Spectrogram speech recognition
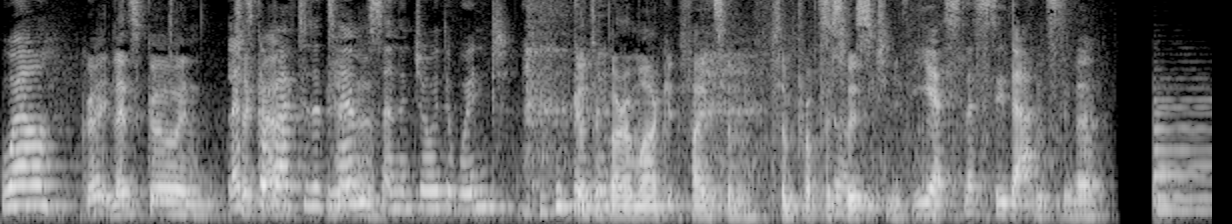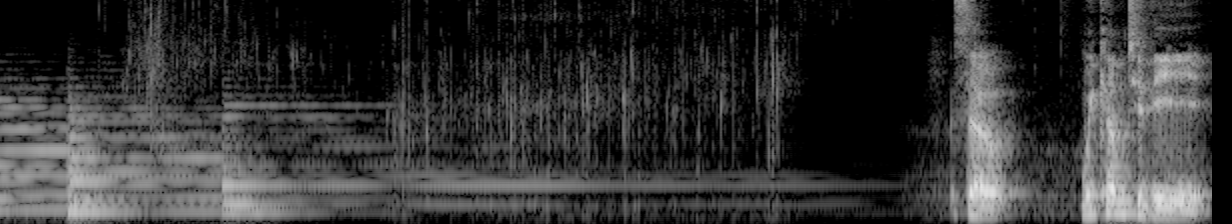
Well, great. Let's go and let's go out- back to the yeah. Thames and enjoy the wind. go to Borough Market, find some some proper So, Swiss cheese. there. Yes, let's do that. let's do that. So we come to the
